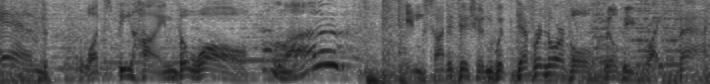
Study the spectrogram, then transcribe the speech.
And what's behind the wall. Hello? Inside Edition with Deborah Norville. We'll be right back.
